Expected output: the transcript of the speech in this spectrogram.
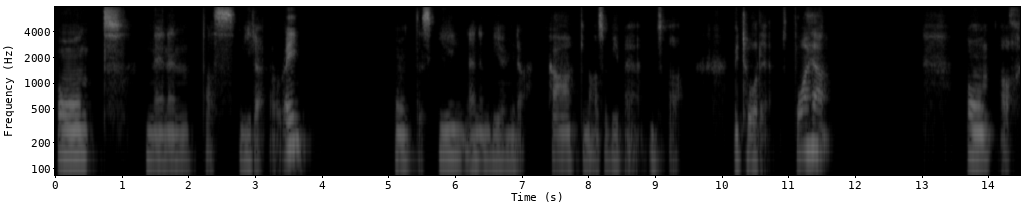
und nennen das wieder Array und das i nennen wir wieder k, genauso wie bei unserer Methode vorher. Und auch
